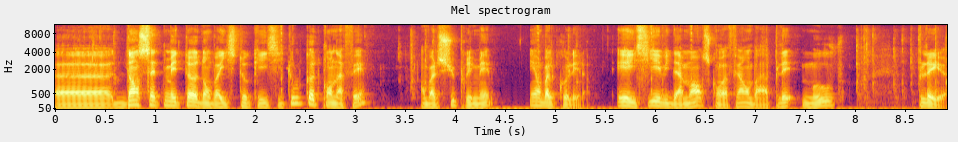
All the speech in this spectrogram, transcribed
Euh, dans cette méthode, on va y stocker ici tout le code qu'on a fait. On va le supprimer et on va le coller là. Et ici, évidemment, ce qu'on va faire, on va appeler movePlayer.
